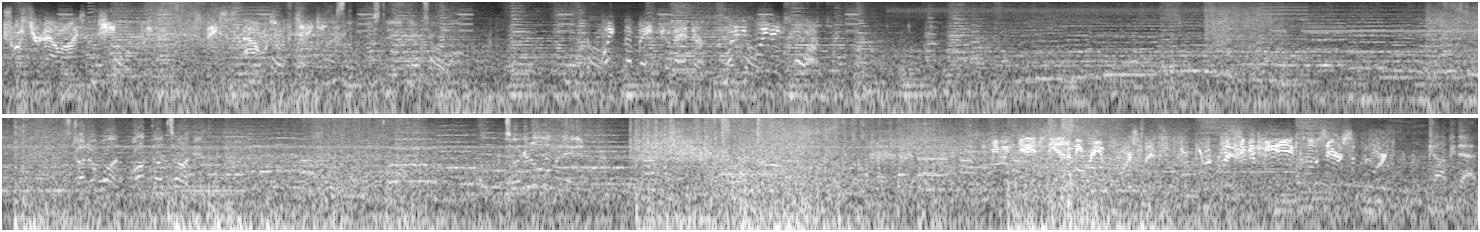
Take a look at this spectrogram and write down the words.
Trust your allies. Space is ours for the taking. The base commander! What are you waiting for? target. Target eliminated. We've engaged the enemy reinforcements. Requesting immediate close air support. Copy that.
